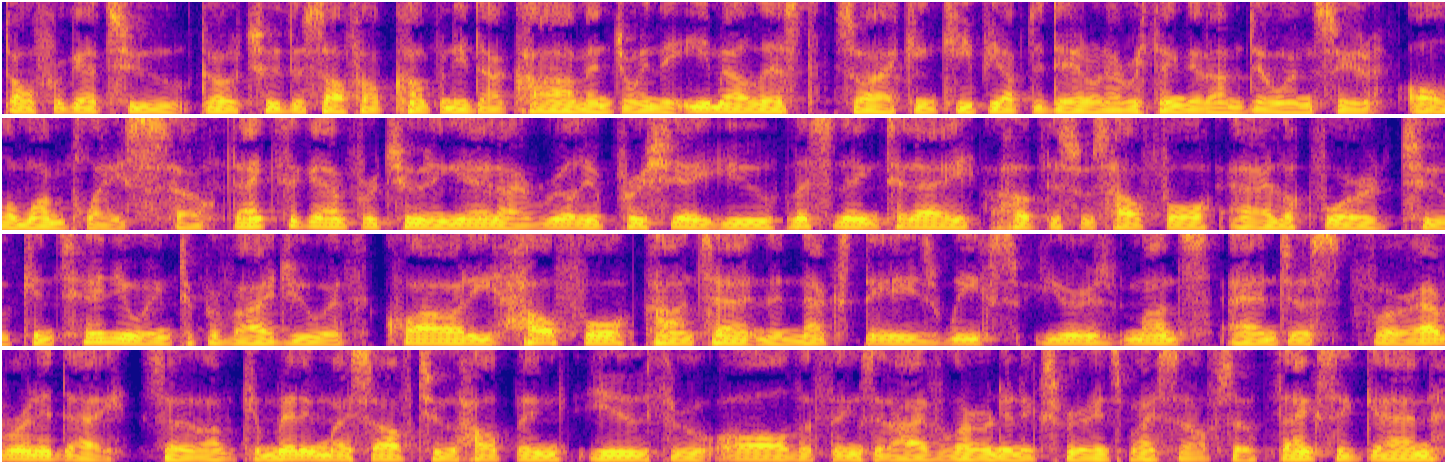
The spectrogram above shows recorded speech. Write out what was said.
Don't forget to go to the selfhelpcompany.com and join the email list so I can keep you up to date on everything that I'm doing so you're all in one place. So thanks again for tuning in. I really appreciate you listening today. I hope this was helpful and I look forward to continuing to provide you with quality, helpful content in the next days, weeks, years, months, and just forever and a day. So I'm committing myself to helping you through all the things that I've learned and experienced myself. So thanks again.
